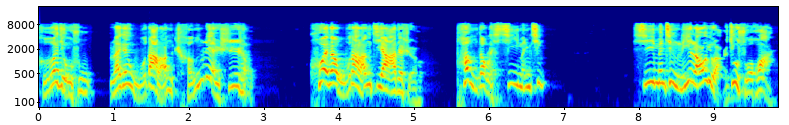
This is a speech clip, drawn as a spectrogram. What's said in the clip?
何九叔来给武大郎成殓尸首。快到武大郎家的时候，碰到了西门庆。西门庆离老远就说话：“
